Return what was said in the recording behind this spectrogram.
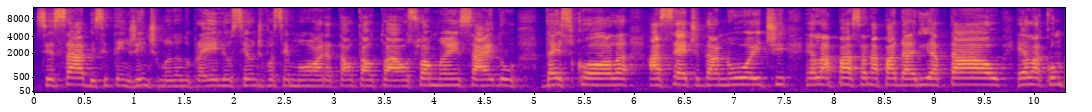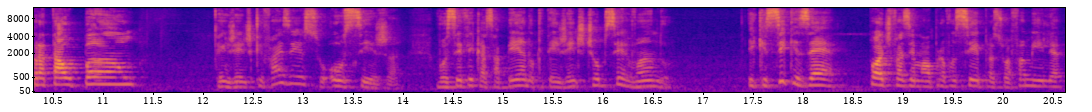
Você sabe se tem gente mandando para ele, eu sei onde você mora, tal, tal, tal. Sua mãe sai do, da escola às sete da noite, ela passa na padaria tal, ela compra tal pão. Tem gente que faz isso. Ou seja, você fica sabendo que tem gente te observando. E que se quiser, pode fazer mal para você, para sua família,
